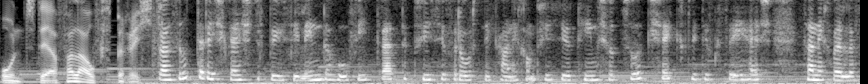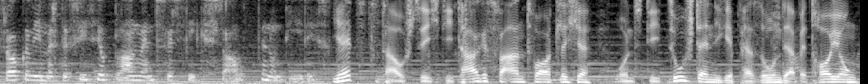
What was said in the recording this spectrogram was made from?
und der Verlaufsbericht. Frau Sutter ist gestern bei uns in Lindenhof eingetreten. Die Physioverordnung habe ich am Physioteam schon zugeschickt, wie du gesehen hast. Jetzt wollte ich fragen, wie wir den Physioplan für sie gestalten und einrichten. Jetzt tauscht sich die Tagesverantwortliche und die zuständige Person der Betreuung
